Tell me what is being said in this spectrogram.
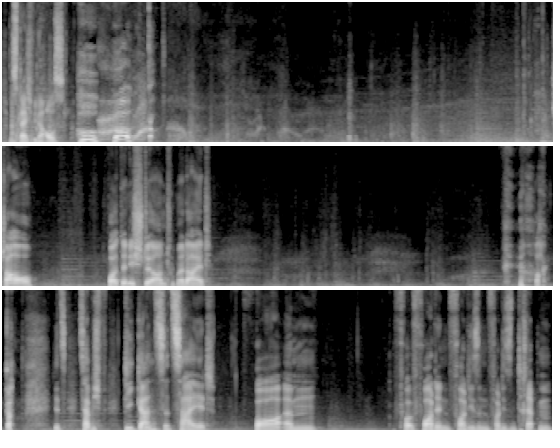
Ich muss gleich wieder aus. Oh, oh. Ciao. Wollte nicht stören, tut mir leid. oh Gott. Jetzt, jetzt habe ich die ganze Zeit vor, ähm, vor, vor, den, vor, diesen, vor diesen Treppen,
